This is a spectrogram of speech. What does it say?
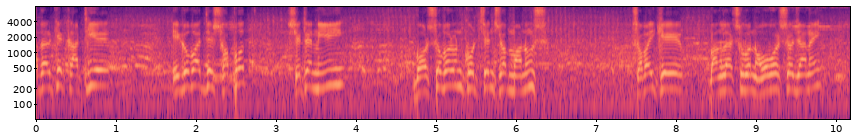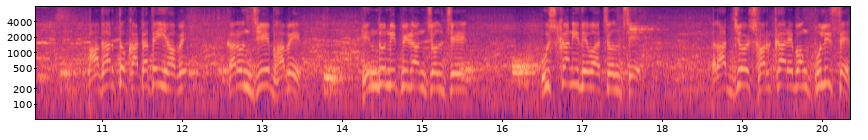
আধারকে কাটিয়ে এগোবার যে শপথ, সেটা নিয়েই বর্ষবরণ করছেন সব মানুষ। সবাইকে বাংলার শুভ নববর্ষ জানাই। আধার তো কাটাতেই হবে, কারণ যেভাবে হিন্দু নিপীড়ন চলছে উস্কানি দেওয়া চলছে। রাজ্য সরকার এবং পুলিশের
